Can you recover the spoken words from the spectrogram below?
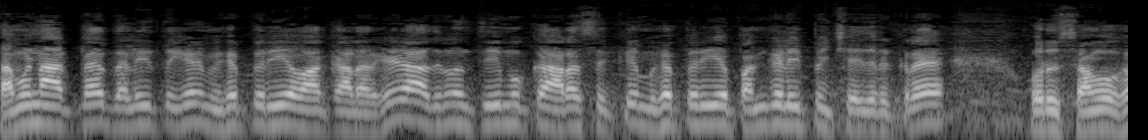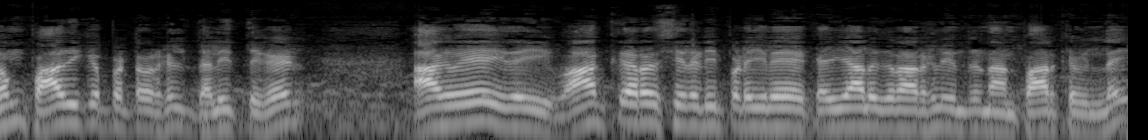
தமிழ்நாட்டில் தலித்துகள் மிகப்பெரிய வாக்காளர்கள். அதிலும் திமுக அரசுக்கு மிகப்பெரிய பங்களிப்பை செய்திருக்கிற ஒரு சமூகம். பாதிக்கப்பட்டவர்கள் தலித்துகள். ஆகவே இதை வாக்கு அரசியல் அடிப்படையிலே கையாளுகிறார்கள் என்று நான் பார்க்கவில்லை.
